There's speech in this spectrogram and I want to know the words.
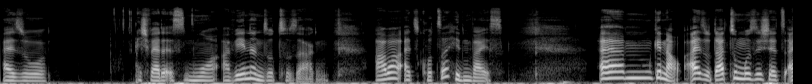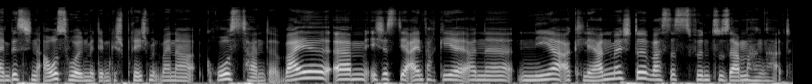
Also ich werde es nur erwähnen sozusagen. Aber als kurzer Hinweis. Ähm, genau, also dazu muss ich jetzt ein bisschen ausholen mit dem Gespräch mit meiner Großtante, weil ähm, ich es dir einfach gerne näher erklären möchte, was es für einen Zusammenhang hat.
